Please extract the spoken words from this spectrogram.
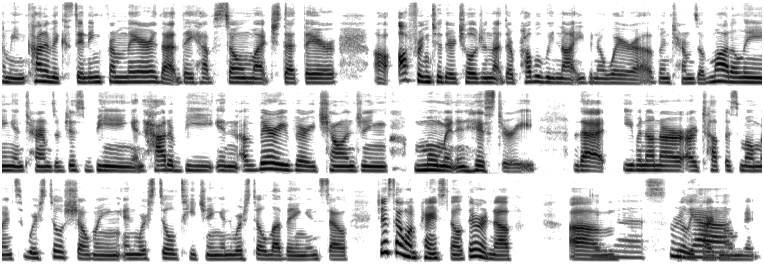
I mean, kind of extending from there that they have so much that they're, uh, offering to their children that they're probably not even aware of in terms of modeling, in terms of just being and how to be in a very, very challenging moment in history, that even on our our toughest moments, we're still showing and we're still teaching and we're still loving, and so just I want parents to know they're enough. Um, Yes. really hard moment.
